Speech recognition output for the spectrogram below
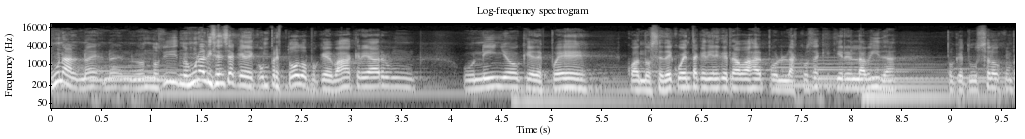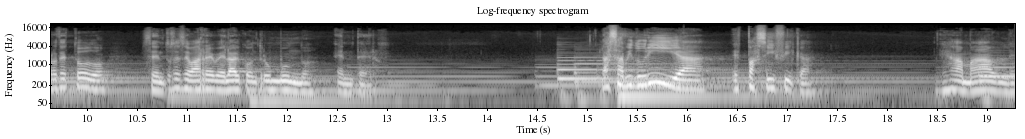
No es, una, no, es, una licencia que le compres todo, porque vas a crear un, un niño que después cuando se dé cuenta que tiene que trabajar por las cosas que quiere en la vida, porque tú se lo compraste todo, entonces se va a rebelar contra un mundo entero. La sabiduría es pacífica, es amable,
